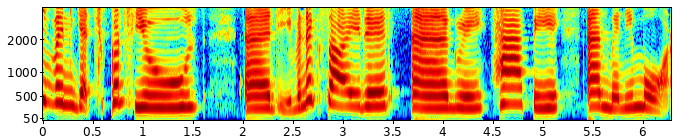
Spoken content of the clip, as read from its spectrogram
even get you confused and even excited, angry, happy, and many more.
